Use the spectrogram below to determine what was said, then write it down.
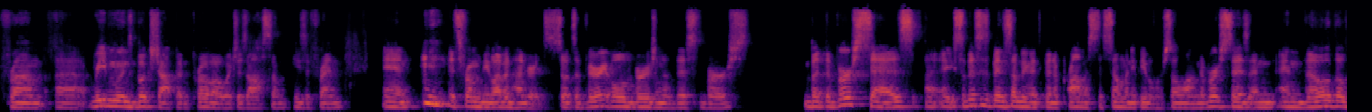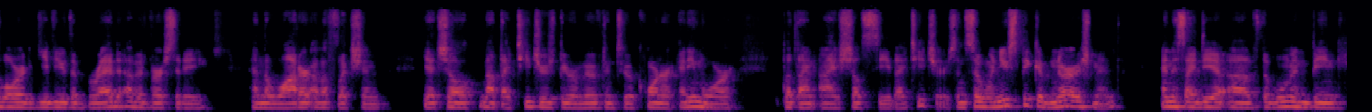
from uh, Reed Moon's bookshop in Provo, which is awesome. He's a friend and it's from the 1100s. So it's a very old version of this verse. But the verse says, uh, so this has been something that's been a promise to so many people for so long. The verse says, and, and though the Lord give you the bread of adversity and the water of affliction, yet shall not thy teachers be removed into a corner anymore, but thine eyes shall see thy teachers. And so when you speak of nourishment and this idea of the woman being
